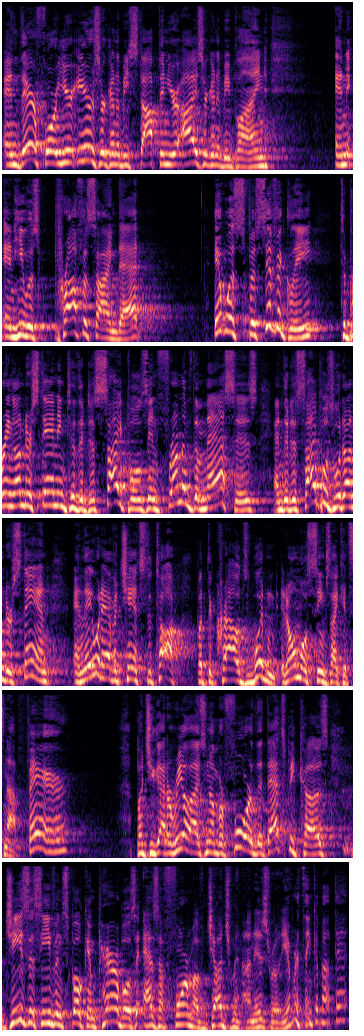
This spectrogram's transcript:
and therefore your ears are going to be stopped and your eyes are going to be blind. And, and he was prophesying that. It was specifically to bring understanding to the disciples in front of the masses, and the disciples would understand, and they would have a chance to talk, but the crowds wouldn't. It almost seems like it's not fair. But you got to realize, number four, that that's because Jesus even spoke in parables as a form of judgment on Israel. You ever think about that?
